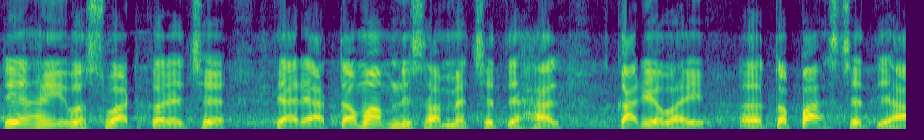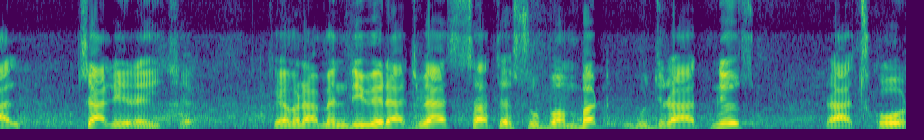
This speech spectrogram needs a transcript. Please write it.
તે અહીં વસવાટ કરે છે. ત્યારે આ તમામની સામે છે તે હાલ કાર્યવાહી તપાસ છે તે હાલ ચાલી રહી છે. કેમેરામેન દિવ્યરાજ વ્યાસ સાથે શુભમ ભટ્ટ, ગુજરાત ન્યૂઝ, રાજકોટ.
